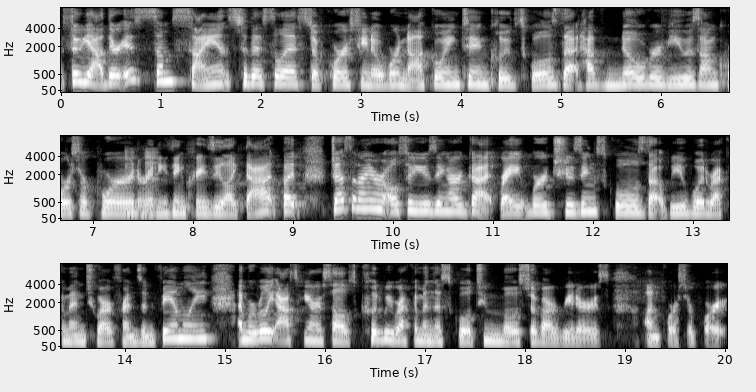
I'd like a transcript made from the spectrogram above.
So, yeah, there is some science to this list. Of course, you know, we're not going to include schools that have no reviews on Course Report mm-hmm. or anything crazy like that. But Jess and I are also using our gut, right? We're choosing schools that we would recommend to our friends and family. And we're really asking ourselves, could we recommend this school to most of our readers on Course Report?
